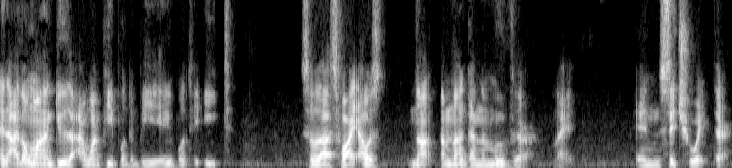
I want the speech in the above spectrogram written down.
And I don't want to do that. I want people to be able to eat. So that's why I was not I'm not gonna move there, like and situate there.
